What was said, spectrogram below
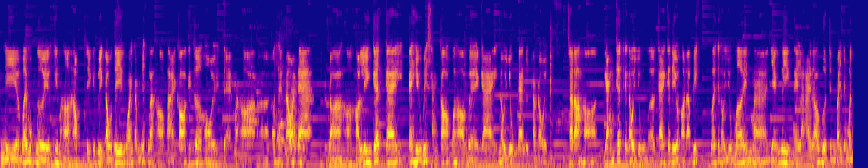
ừ. thì uh, với một người khi mà họ học thì cái việc đầu tiên quan trọng nhất là họ phải có cái cơ hội để mà họ uh, có thể nói ra rồi họ họ liên kết cái cái hiểu biết sẵn có của họ về cái nội dung đang được trao đổi sau đó họ gắn kết cái nội dung ở cái cái điều họ đã biết với cái nội dung mới mà giảng viên hay là ai đó vừa trình bày cho mình.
